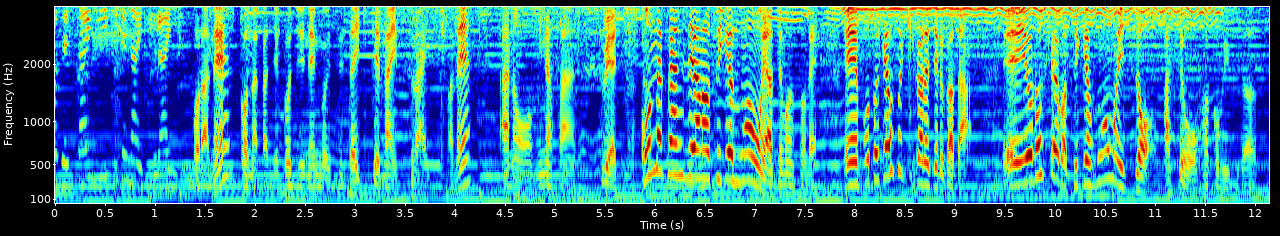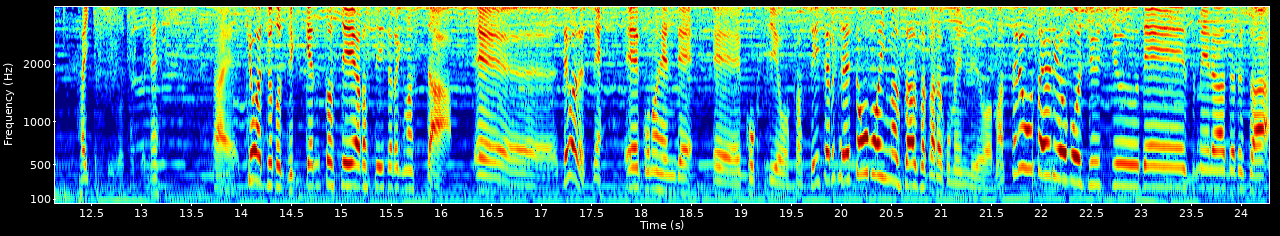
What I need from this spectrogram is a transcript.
後絶対に生きてない辛い。ほらね、こんな感じで50年後に絶対生きてない辛いとかね。あの、皆さん、つぶやいて。こんな感じであの、ツイキャスの方もやってますので、えー、ポッドキャスト聞かれてる方、えー、よろしければツイキャスの方も一度足をお運びください。ということでね。はい。今日はちょっと実験としてやらせていただきました。えー、ではですね、えー、この辺で、えー、告知をさせていただきたいと思います。朝からコメントではまったりお便りを募集中です。メールアドレスは、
